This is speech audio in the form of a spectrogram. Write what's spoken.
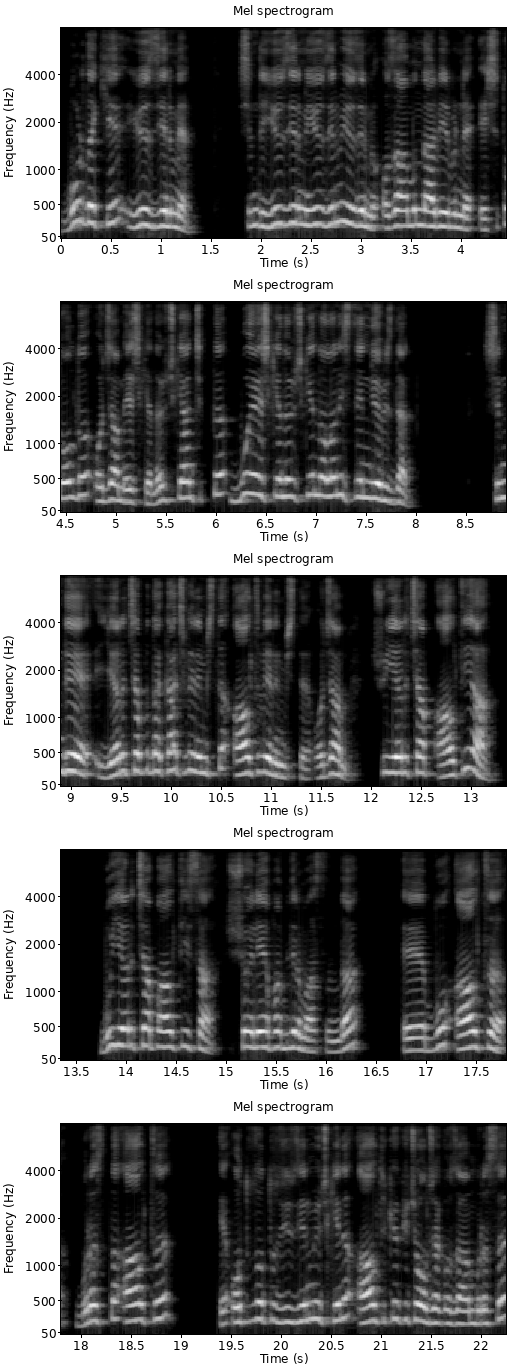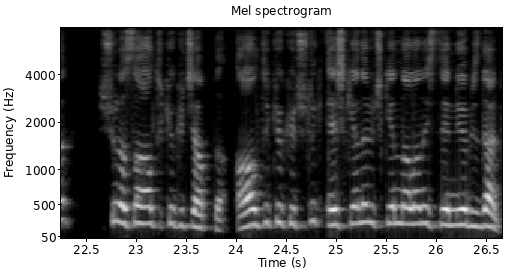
buradaki 120. Şimdi 120, 120, 120. O zaman bunlar birbirine eşit oldu. Hocam eşkenar üçgen çıktı. Bu eşkenar üçgenin alanı isteniliyor bizden. Şimdi yarıçapı da kaç verilmişti? 6 verilmişti. Hocam şu yarıçap 6 ya. Bu yarıçap 6 ise şöyle yapabilirim aslında. Ee, bu 6. Burası da 6. E, 30, 30, 120 üçgeni 6 kök 3 olacak o zaman burası. Şurası 6 kök 3 yaptı. 6 kök 3'lük eşkenar üçgenin alanı isteniliyor bizden.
